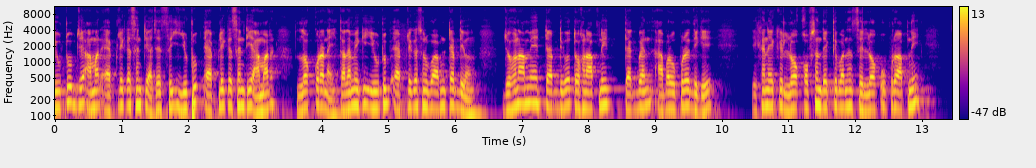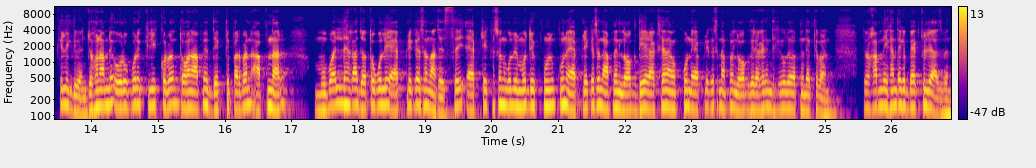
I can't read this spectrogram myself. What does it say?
ইউটিউব যে আমার অ্যাপ্লিকেশনটি আছে, সেই ইউটিউব অ্যাপ্লিকেশনটি আমার লক করা নাই। তাহলে আমি কি ইউটিউব অ্যাপ্লিকেশান উপর আপনি ট্যাপ দিবেন? যখন আমি ট্যাপ দিব, তখন আপনি দেখবেন আবার উপরের দিকে এখানে একটি লক অপশান দেখতে পাচ্ছেন, সেই লক উপরে আপনি ক্লিক দিবেন। যখন আপনি ওর উপরে ক্লিক করবেন, তখন আপনি দেখতে পারবেন আপনার মোবাইল থাকা যতগুলি অ্যাপ্লিকেশন আছে, সেই অ্যাপ্লিকেশনগুলির মধ্যে কোন কোন অ্যাপ্লিকেশন আপনি লক দিয়ে রাখছেন এবং কোন অ্যাপ্লিকেশন আপনি লক দিয়ে রাখছেন, সেগুলো আপনি দেখতে পারেন। যখন আপনি এখান থেকে ব্যাক চলে আসবেন।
